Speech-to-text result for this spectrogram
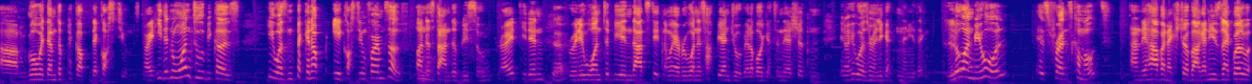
um, go with them to pick up their costumes. Right? He didn't want to because he wasn't picking up a costume for himself. Hmm. Understandably so, right? He didn't Yeah. really want to be in that state now where everyone is happy and jovial about getting their shit, and you know he wasn't really getting anything. Lo and behold, his friends come out and they have an extra bag, and he's like, "Well,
